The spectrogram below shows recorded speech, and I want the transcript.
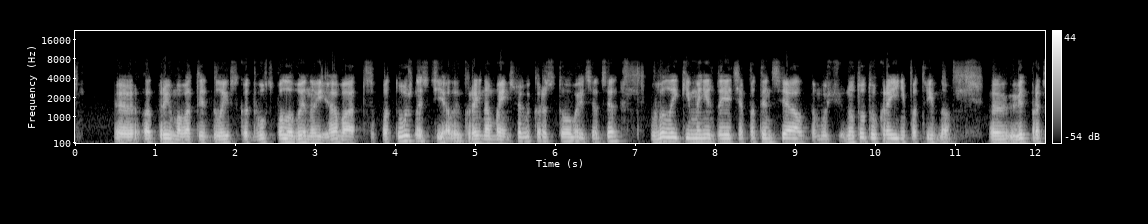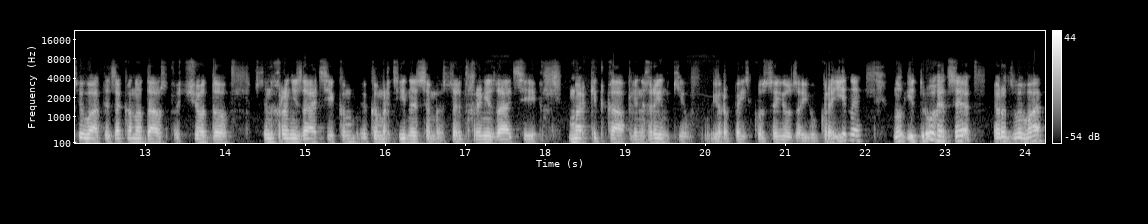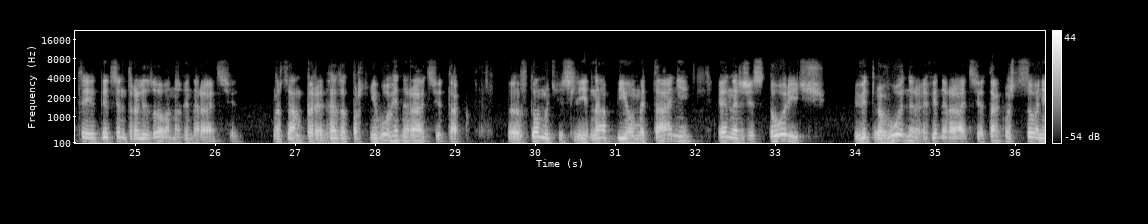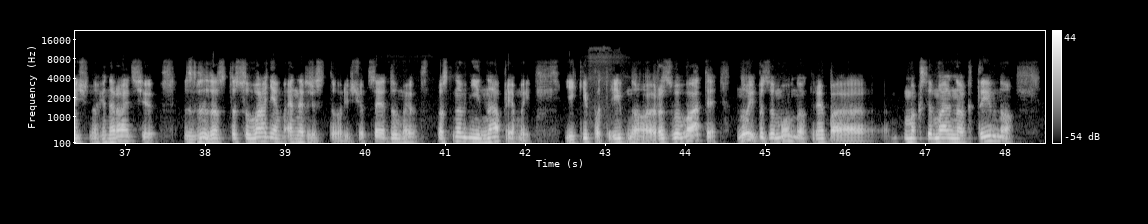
отримувати близько 2,5 гігаватт потужності, але Україна менше використовується. Це великий, мені здається, потенціал, тому що ну тут Україні потрібно е, відпрацювати законодавство щодо синхронізації ком- комерційної синхронізації, маркеткаплінг ринків Європейського союзу і України. Ну і друге, це розвивати децентралізовану генерацію насамперед газопоршньову генерацію, так е, в тому числі на біометані, Energy Storage, вітрову енер- генерацію, також сонячну генерацію з застосуванням Energy Storage. Це, я думаю, основні напрями, які потрібно розвивати. Ну і безумовно, треба максимально активно,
